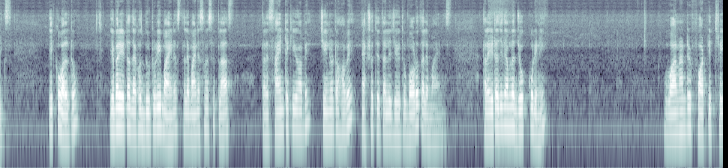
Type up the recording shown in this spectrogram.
এক্স ইকুয়াল টু এবার এটা দেখো দুটোরই মাইনাস, তাহলে মাইনাস মাইনাসে প্লাস তাহলে সাইনটা কী হবে? চিহ্নটা হবে একশো তেতাল্লিশ যেহেতু বড়, তাহলে মাইনাস। তাহলে এটা যদি আমরা যোগ করে নিই one hundred forty three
